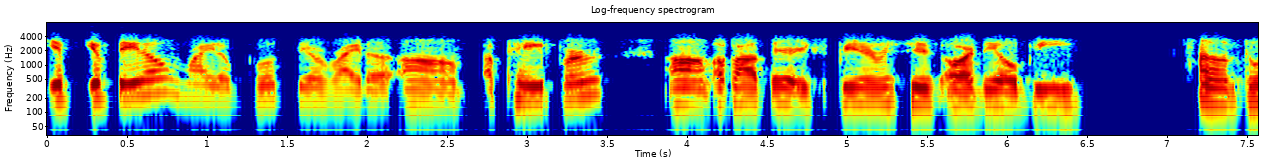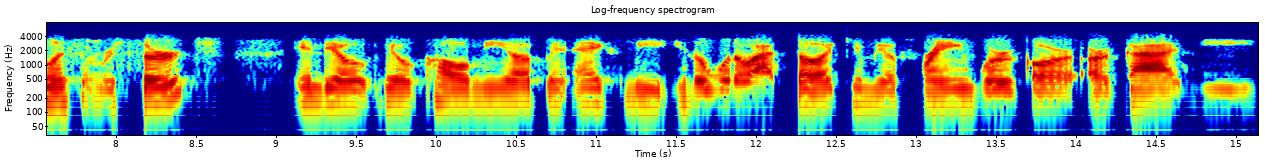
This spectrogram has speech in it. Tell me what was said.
if if they don't write a book, they'll write a um a paper um about their experiences, or they'll be um, doing some research, and they'll they'll call me up and ask me, you know, what do I thought, give me a framework or or guide me,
